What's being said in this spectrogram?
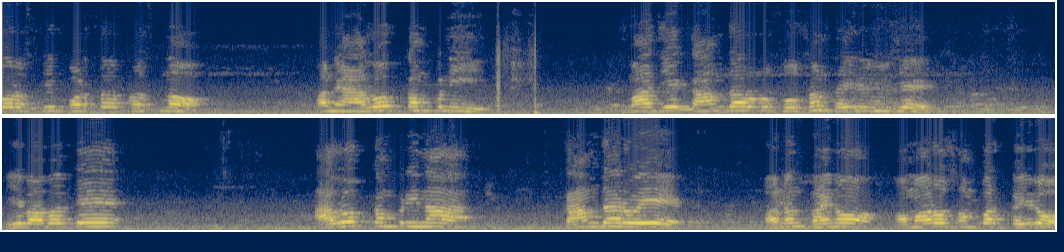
વર્ષથી પડતર પ્રશ્ન અને આલોક કંપનીમાં જે કામદારોનું શોષણ થઈ રહ્યું છે, એ બાબતે આલોક કંપનીના કામદારોએ અનંતભાઈનો અમારો સંપર્ક કર્યો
